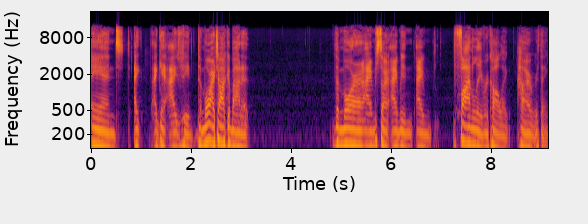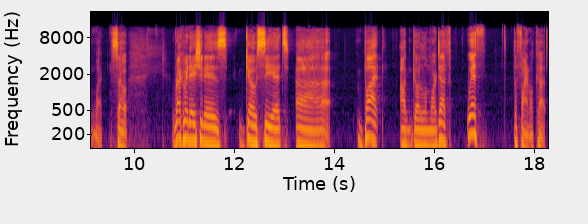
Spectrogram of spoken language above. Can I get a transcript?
And I, I get, I mean, the more I talk about it, the more I'm sorry I mean, I'm fondly recalling how everything went. So, recommendation is go see it. Uh, but I'll go to a little more depth with the final cut.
